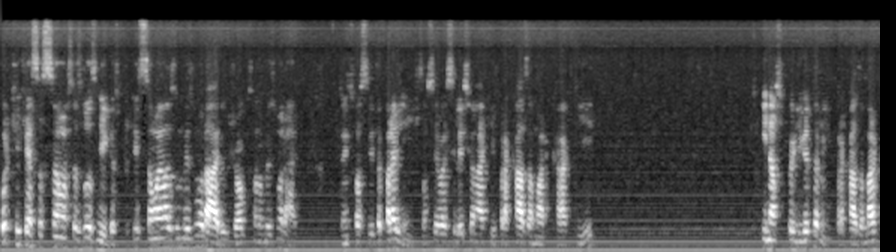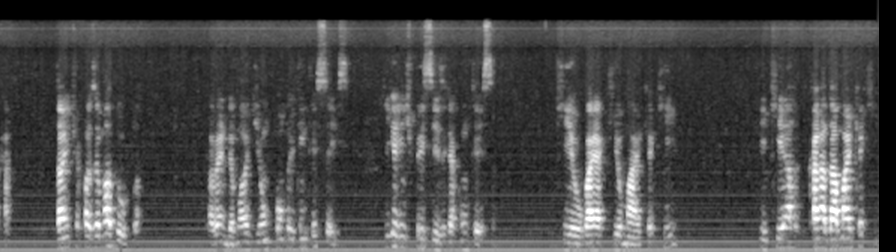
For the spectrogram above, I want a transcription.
Por que, que essas são essas duas ligas? Porque são elas no mesmo horário, os jogos são no mesmo horário. Então isso facilita para a gente. Então você vai selecionar aqui para casa marcar aqui e na Superliga também, para casa marcar. Então a gente vai fazer uma dupla. Tá vendo? Deu uma de 1.86. Que, que a gente precisa que aconteça? Que o marque aqui, e que o Canadá marque aqui.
